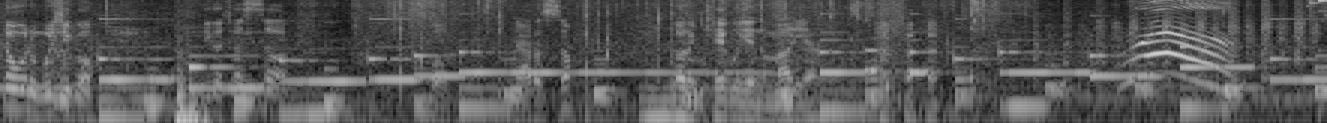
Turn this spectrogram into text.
정우를 모시고 네가 졌어. 뭐, 이제 알았어? 너는 개고 얘는 말이야.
